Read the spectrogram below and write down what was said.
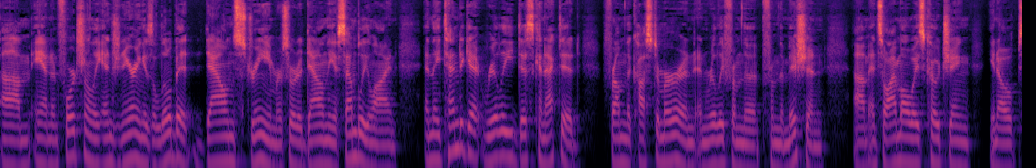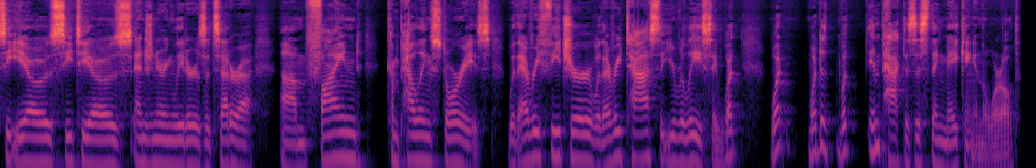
Um, and unfortunately, engineering is a little bit downstream or sort of down the assembly line, and they tend to get really disconnected from the customer and, and really from the from the mission. Um, and so I'm always coaching, you know, CEOs, CTOs, engineering leaders, et cetera. Um, find compelling stories with every feature, with every task that you release. Say what what what does what impact is this thing making in the world?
